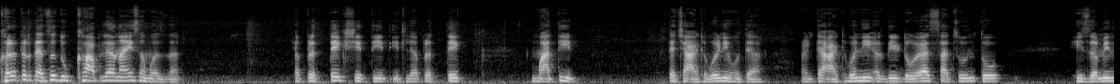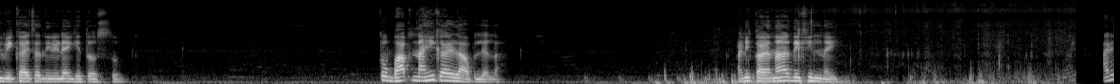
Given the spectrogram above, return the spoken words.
खरं तर त्याचं दुःख आपल्याला नाही समजणार. या प्रत्येक शेतीत इथल्या प्रत्येक मातीत त्याच्या आठवणी होत्या आणि त्या आठवणी अगदी डोळ्यात साचून तो ही जमीन विकायचा निर्णय घेत असतो. तो बाप नाही कळला आपल्याला. आणि कळणार देखील नाही. आणि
